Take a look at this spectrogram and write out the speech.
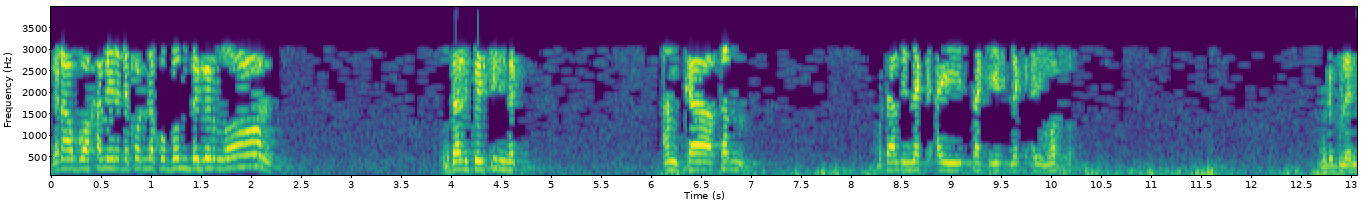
gannaaw boo xamee ne defoon na ko ba mu dëgër lool mu daal di koy firi nag ankaatan mu daal di nekk ay tagit nekk ay morso mu ne bu leen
